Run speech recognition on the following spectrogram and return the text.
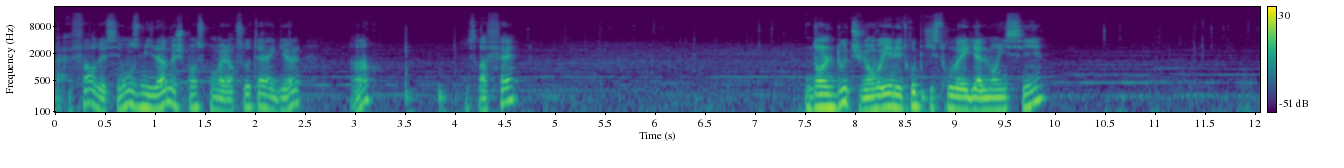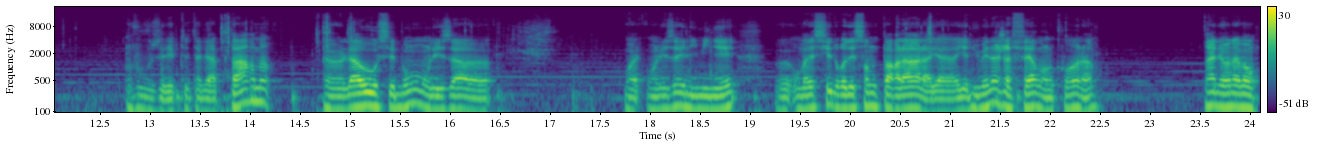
Bah, fort de ces 11 000 hommes, je pense qu'on va leur sauter à la gueule. Hein? Ce sera fait. Dans le doute, je vais envoyer les troupes qui se trouvaient également ici. Vous, vous allez peut-être aller à Parme. Euh, là-haut, c'est bon, on les a... Euh, ouais, on les a éliminés. On va essayer de redescendre par là. Il y, a du ménage à faire dans le coin, là. Allez, en avant.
